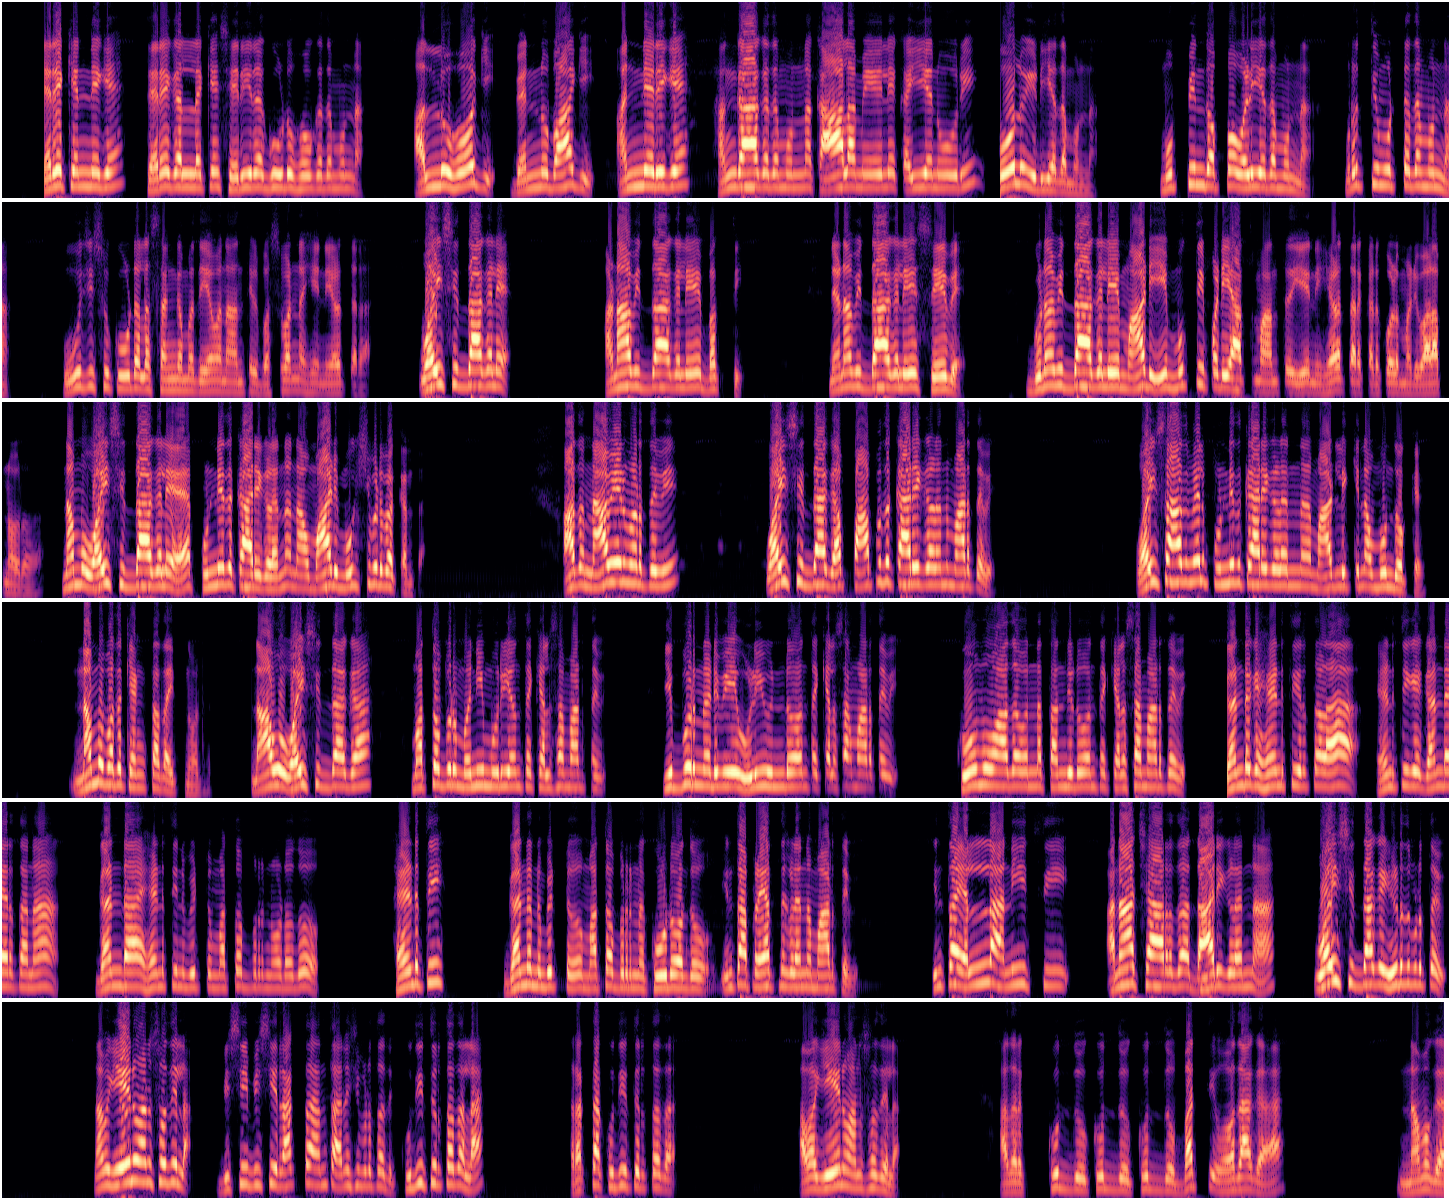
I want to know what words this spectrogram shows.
ತೆರೆ ಕೆನ್ನೆಗೆ ತೆರೆಗಲ್ಲಕ್ಕೆ ಶರೀರಗೂಡು ಹೋಗದ ಮುನ್ನ. ಅಲ್ಲು ಹೋಗಿ, ಬೆನ್ನು ಬಾಗಿ, ಅನ್ಯರಿಗೆ ಹಂಗಾಗದ ಮುನ್ನ, ಕಾಲ ಮೇಲೆ ಕೈಯ ನೂರಿ, ಕೋಲು ಹಿಡಿಯದ ಮುನ್ನ. ಮುಪ್ಪಿಂದೊಪ್ಪ ಒಳಿಯದ ಮುನ್ನ. ಮೃತ್ಯು ಮುಟ್ಟದ ಮುನ್ನ. ಪೂಜಿಸು ಕೂಡಲ ಸಂಗಮ ದೇವನ ಅಂತೇಳಿ ಬಸವಣ್ಣ ಏನ್ ಹೇಳ್ತಾರ? ವಯಸ್ಸಿದ್ದಾಗಲೇ, ಹಣವಿದ್ದಾಗಲೇ ಭಕ್ತಿ, ನೆನವಿದ್ದಾಗಲೇ ಸೇವೆ, ಗುಣವಿದ್ದಾಗಲೇ ಮಾಡಿ ಮುಕ್ತಿ ಪಡಿ ಆತ್ಮ ಅಂತ ಏನು ಹೇಳ್ತಾರೆ ಕಡ್ಕೊಳ್ಳ ಮಾಡಿ ವಾಳಪ್ಪನವರು. ನಮ್ಮ ವಯಸ್ಸಿದ್ದಾಗಲೇ ಪುಣ್ಯದ ಕಾರ್ಯಗಳನ್ನ ನಾವು ಮಾಡಿ ಮುಗಿಸಿ ಬಿಡ್ಬೇಕಂತ. ಆದ್ರೆ ನಾವೇನ್ ಮಾಡ್ತೇವಿ? ವಯಸ್ಸಿದ್ದಾಗ ಪಾಪದ ಕಾರ್ಯಗಳನ್ನು ಮಾಡ್ತೇವೆ. ವಯಸ್ಸಾದ್ಮೇಲೆ ಪುಣ್ಯದ ಕಾರ್ಯಗಳನ್ನ ಮಾಡ್ಲಿಕ್ಕೆ ನಾವು ಮುಂದೆ ಹೋಗ್ತೇವೆ. ನಮ್ಮ ಬದುಕು ಹೆಂಗ್ತದಾಯ್ತು ನೋಡ್ರಿ. ನಾವು ವಯಸ್ಸಿದ್ದಾಗ ಮತ್ತೊಬ್ರು ಮನಿ ಅಂತ ಕೆಲಸ ಮಾಡ್ತೇವೆ. ಇಬ್ಬರ ನಡುವೆ ಉಳಿ ಉಂಡುವಂತ ಕೆಲಸ ಮಾಡ್ತೇವೆ. ಕೋಮುವಾದವನ್ನ ತಂದಿಡುವಂತ ಕೆಲಸ ಮಾಡ್ತೇವೆ. ಗಂಡಗೆ ಹೆಂಡತಿ ಇರ್ತಾಳ, ಹೆಂಡತಿಗೆ ಗಂಡ ಇರ್ತಾನ, ಗಂಡ ಹೆಂಡತಿನ ಬಿಟ್ಟು ಮತ್ತೊಬ್ರು ನೋಡೋದು ಹೆಂಡತಿ ಗಂಡನ ಬಿಟ್ಟು ಮತ್ತೊಬ್ಬರನ್ನ ಕೂಡೋದು ಇಂಥ ಪ್ರಯತ್ನಗಳನ್ನ ಮಾಡ್ತೇವೆ. ಇಂಥ ಎಲ್ಲ ಅನೀತಿ ಅನಾಚಾರದ ದಾರಿಗಳನ್ನ ವಯಸ್ಸಿದ್ದಾಗ ಹಿಡಿದು ಬಿಡ್ತೇವೆ. ನಮಗೇನು ಅನಿಸೋದಿಲ್ಲ. ಬಿಸಿ ಬಿಸಿ ರಕ್ತ ಅಂತ ಅನಿಸಿ ಬಿಡ್ತದೆ ಕುದೀತಿರ್ತದಲ್ಲ, ರಕ್ತ ಕುದೀತಿರ್ತದ. ಅವಾಗ ಏನು ಅನಿಸೋದಿಲ್ಲ. ಅದರ ಕುದ್ದು ಕುದ್ದು ಕುದ್ದು ಬತ್ತಿ ಹೋದಾಗ ನಮಗ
